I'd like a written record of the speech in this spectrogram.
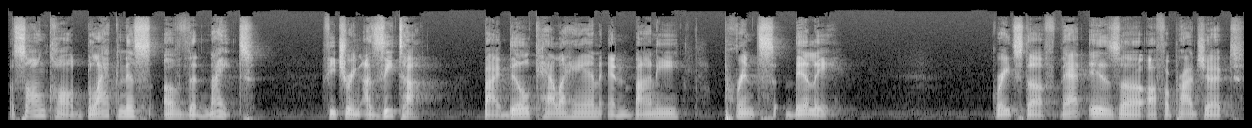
a song called Blackness of the Night, featuring Azita by Bill Callahan and Bonnie Prince Billy. Great stuff. That is uh, off a project,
